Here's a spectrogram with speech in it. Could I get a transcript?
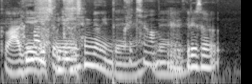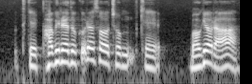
그 한밤중에. 분유는 생명인데. 그렇죠. 네. 예, 그래서 어떻게 밥이라도 끓여서 좀 이렇게 먹여라.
